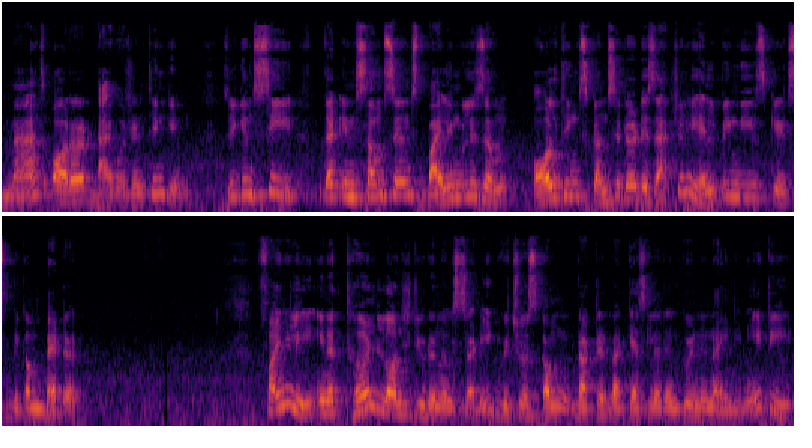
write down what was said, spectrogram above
math or divergent thinking. So you can see that in some sense bilingualism all things considered is actually helping these kids become better Finally, in a third longitudinal study, which was conducted by Kessler and Quinn in 1980,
